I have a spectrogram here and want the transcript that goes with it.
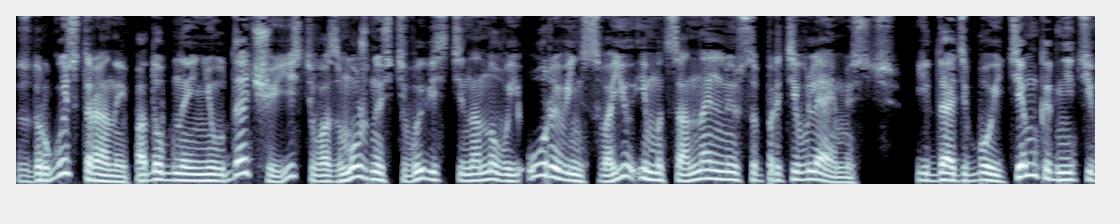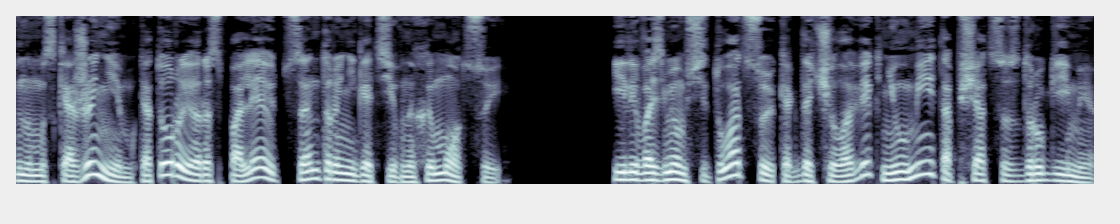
С другой стороны, подобная неудача есть возможность вывести на новый уровень свою эмоциональную сопротивляемость и дать бой тем когнитивным искажениям, которые распаляют центры негативных эмоций. Или возьмем ситуацию, когда человек не умеет общаться с другими.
